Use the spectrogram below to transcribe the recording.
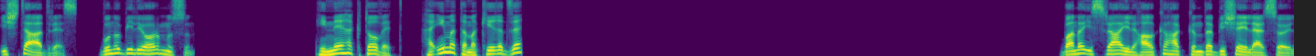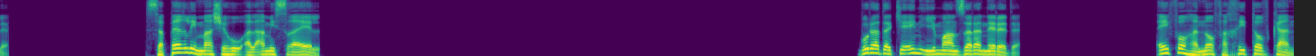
İşte adres. Bunu biliyor musun? הנה הכתובת. האם אתה מכיר את זה? Bana İsrail halkı hakkında bir şeyler söyle. ספר לי משהו על עם ישראל. Buradaki en iyi manzara nerede? איפה הנוף הכי טוב כאן?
